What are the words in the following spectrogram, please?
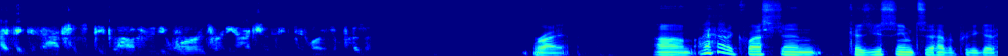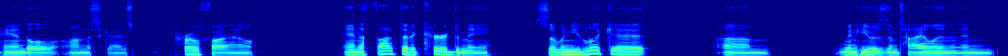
I think his actions speak louder than any words or any actions he did while he was in prison. Right. Um, I had a question because you seem to have a pretty good handle on this guy's profile, and a thought that occurred to me. So when you look at um, when he was in Thailand and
